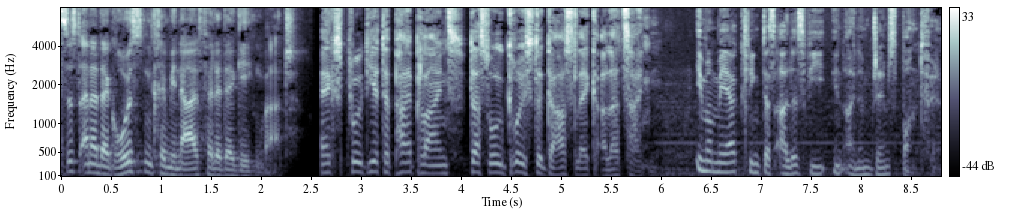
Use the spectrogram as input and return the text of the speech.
Es ist einer der größten Kriminalfälle der Gegenwart. Explodierte Pipelines, das wohl größte Gasleck aller Zeiten. Immer mehr klingt das alles wie in einem James Bond-Film.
